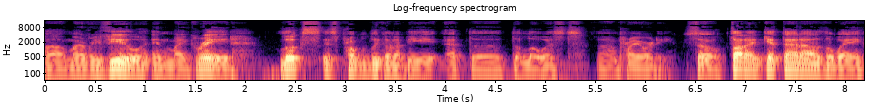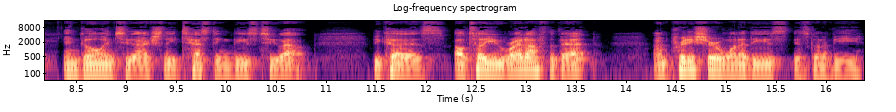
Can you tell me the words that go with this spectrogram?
uh, my review and my grade, looks is probably going to be at the, the lowest um, priority. So thought I'd get that out of the way and go into actually testing these two out. Because I'll tell you right off the bat, I'm pretty sure one of these is going to be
